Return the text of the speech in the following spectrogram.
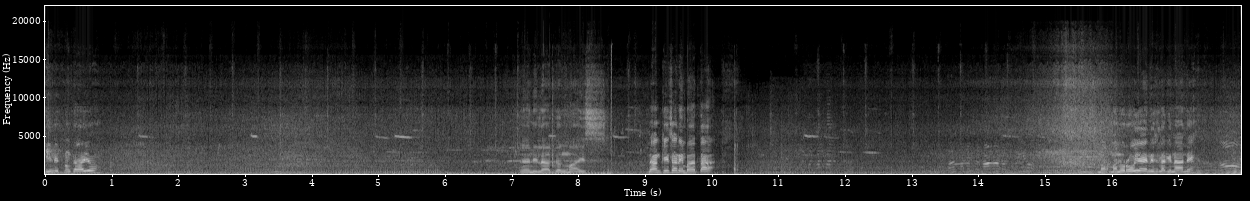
Init man kayo. Ayan, nilagang mais. Nang, kinsa rin bata? Ma manoroya ini sila ginani. Oh,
